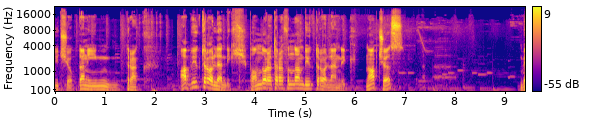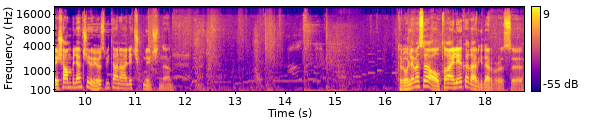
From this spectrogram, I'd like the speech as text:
Hiç yoktan iyiyim trak. Abi büyük trollendik. Pandora tarafından büyük trollendik. Ne yapacağız? 5 amblem çeviriyoruz. Bir tane aile çıkmıyor içinden. Trolle mesela 6 aileye kadar gider burası.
